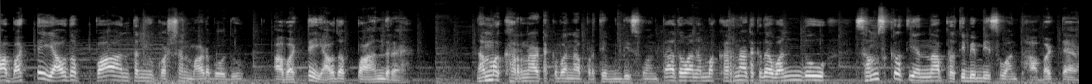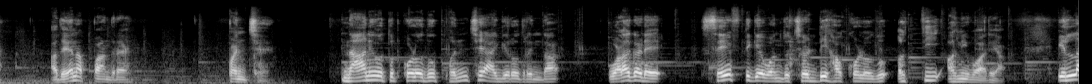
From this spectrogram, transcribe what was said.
ಆ ಬಟ್ಟೆ ಯಾವುದಪ್ಪ ಅಂತ ನೀವು ಕ್ವಶನ್ ಮಾಡ್ಬೋದು. ಆ ಬಟ್ಟೆ ಯಾವುದಪ್ಪ ಅಂದರೆ ನಮ್ಮ ಕರ್ನಾಟಕವನ್ನು ಪ್ರತಿಬಿಂಬಿಸುವಂಥ ಅಥವಾ ನಮ್ಮ ಕರ್ನಾಟಕದ ಒಂದು ಸಂಸ್ಕೃತಿಯನ್ನು ಪ್ರತಿಬಿಂಬಿಸುವಂತಹ ಬಟ್ಟೆ. ಅದೇನಪ್ಪ ಅಂದರೆ ಪಂಚೆ. ನಾನಿವತ್ತು ಉಟ್ಕೊಳ್ಳೋದು ಪಂಚೆ ಆಗಿರೋದ್ರಿಂದ ಒಳಗಡೆ ಸೇಫ್ಟಿಗೆ ಒಂದು ಚಡ್ಡಿ ಹಾಕ್ಕೊಳ್ಳೋದು ಅತಿ ಅನಿವಾರ್ಯ. ಇಲ್ಲ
